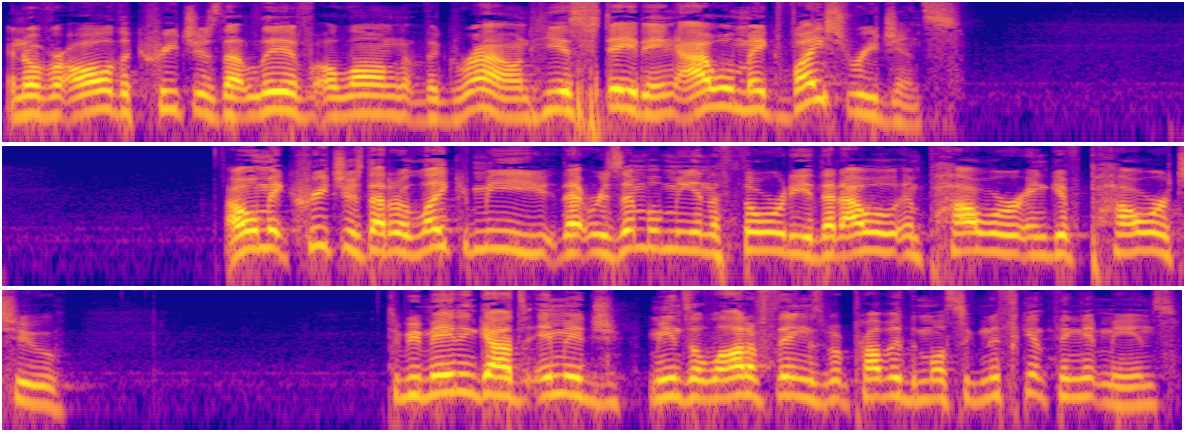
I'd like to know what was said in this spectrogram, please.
and over all the creatures that live along the ground, he is stating, I will make vice regents I will make creatures that are like me, that resemble me in authority, that I will empower and give power to. To be made in God's image means a lot of things, but probably the most significant thing it means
